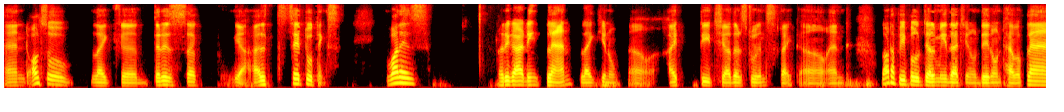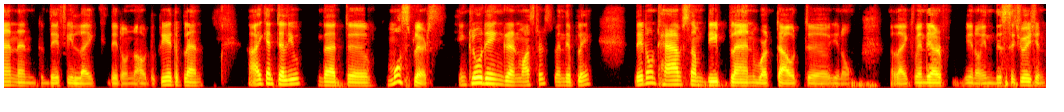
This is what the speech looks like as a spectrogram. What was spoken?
and also like uh, there is, a, yeah, I'll say two things. One is regarding plan, like you know, uh, I teach other students, right, uh, and a lot of people tell me that you know they don't have a plan and they feel like they don't know how to create a plan. I can tell you that uh, most players, including grandmasters, when they play, they don't have some deep plan worked out uh, you know like when they are you know in this situation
